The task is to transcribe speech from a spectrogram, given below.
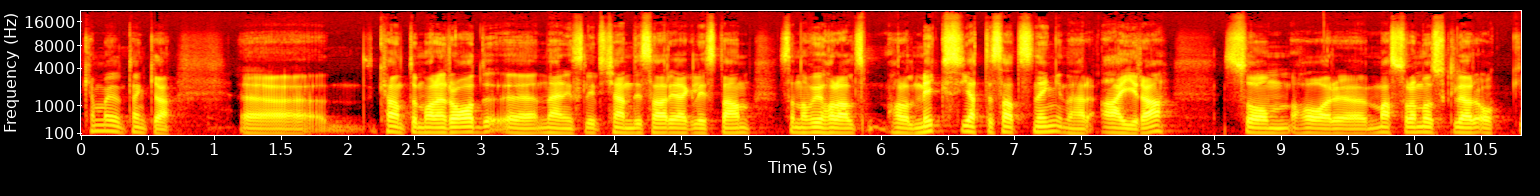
kan man ju tänka. Eh, Quantum har en rad näringslivskändisar i ägarlistan. Sen har vi Harald, Harald Mix jättesatsning, den här Aira som har eh, massor av muskler och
